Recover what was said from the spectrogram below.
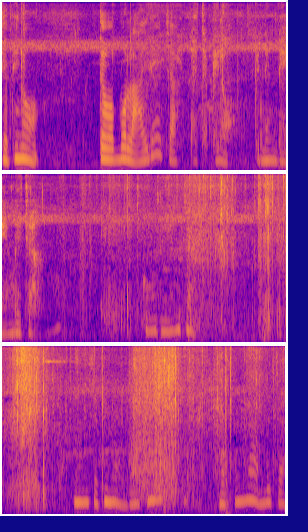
จ้ะพี่น้องแต่ว่าบ่หลายเด้อจ้ะแต่จ้ะพี่น้องเป็นแดงๆเลยจ้ะโกแดงจ้ะนี่จะพี่น้องดอกนี้ดอกงามเลยจ้ะ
